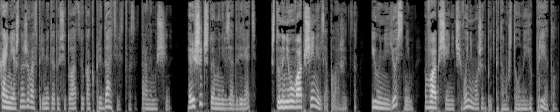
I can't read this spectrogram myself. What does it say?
конечно же, воспримет эту ситуацию как предательство со стороны мужчины. Решит, что ему нельзя доверять, что на него вообще нельзя положиться, и у нее с ним вообще ничего не может быть, потому что он ее предал.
